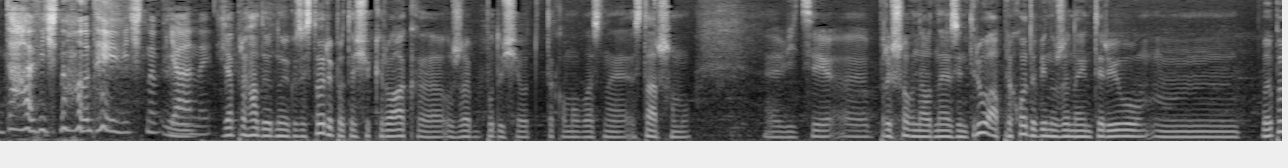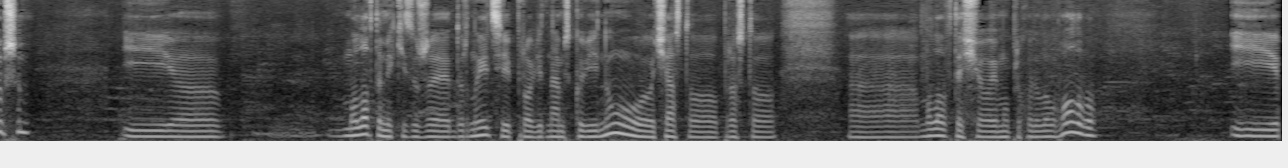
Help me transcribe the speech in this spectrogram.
Так, да, вічно молодий, вічно п'яний. Я пригадую одну якусь історію про те, що Керуак, е, уже будучи от в такому, власне, старшому. Е, віці е, прийшов на одне з інтерв'ю, а приходив він уже на інтерв'ю м- випившим і е, молов там якісь уже дурниці про в'єтнамську війну, часто просто е, молов те, що йому приходило в голову. І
